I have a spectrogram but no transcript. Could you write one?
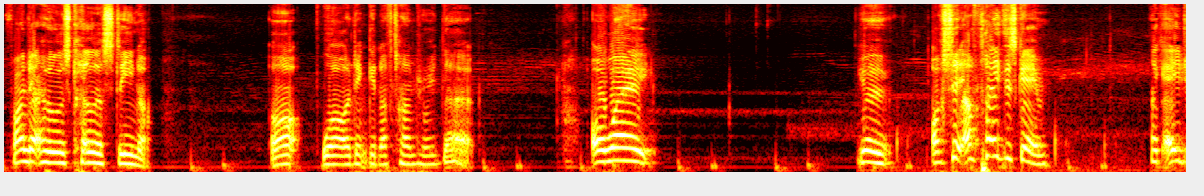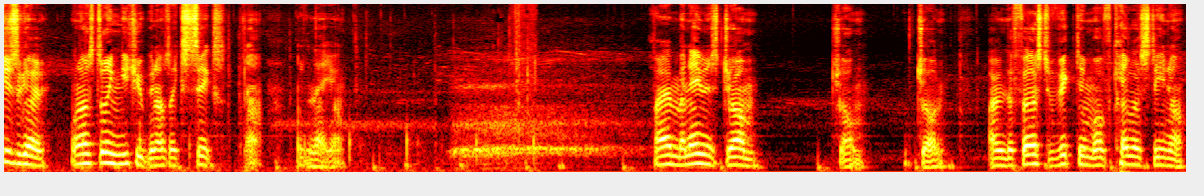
Find out who is Celestina. Oh, well, I didn't get enough time to read that. Oh, wait. Yo, I've seen, I've played this game. Like ages ago. When I was doing YouTube when I was like six. I wasn't that young. Hi, my name is John. John. John. I'm the first victim of Celestina.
